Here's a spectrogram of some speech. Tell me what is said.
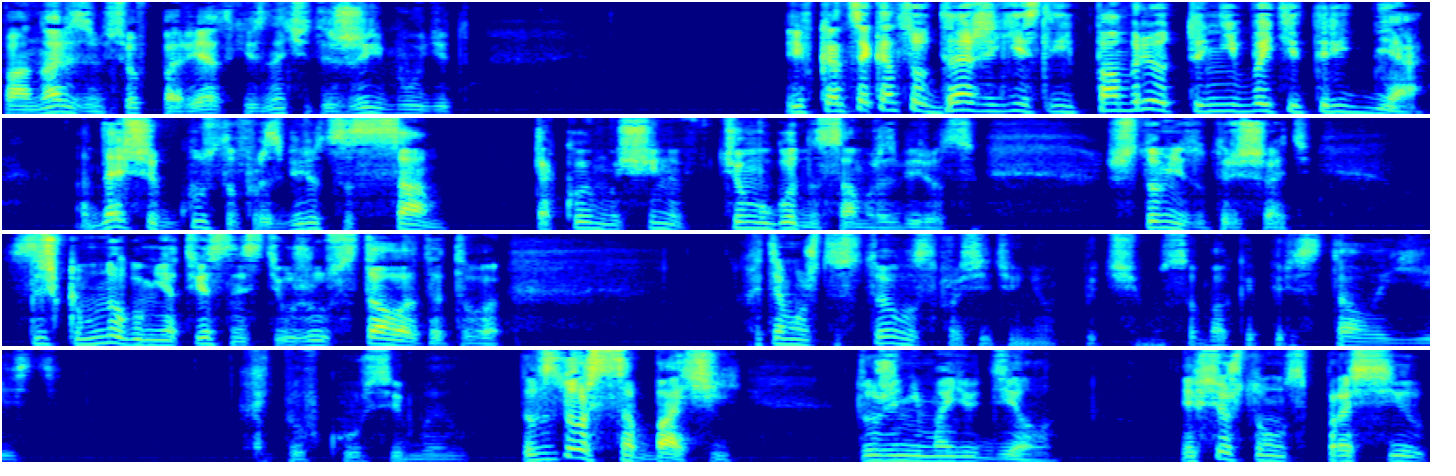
По анализам все в порядке, значит и жить будет. И в конце концов, даже если и помрет, то не в эти три дня. А дальше Густав разберется сам. Такой мужчина в чем угодно сам разберется. Что мне тут решать? Слишком много у меня ответственности, уже устал от этого. Хотя, может, и стоило спросить у него, почему собака перестала есть. Хоть бы в курсе был. Да вздор собачий! Тоже не мое дело. И все, что он спросил,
